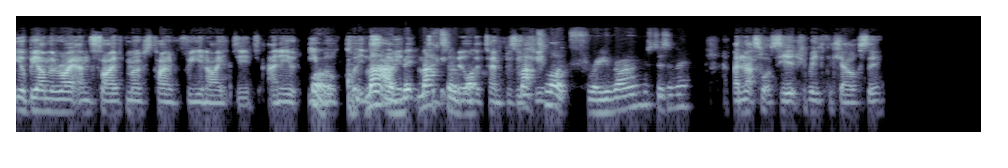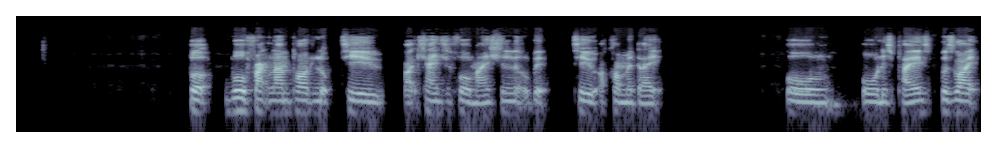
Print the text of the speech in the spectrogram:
he'll be on the right hand side most time for United, and he, he Well, will cut Mata- inside Mata to build what- a ten Matt's position, like three rounds, doesn't he? and that's what Ziyech should be for Chelsea. But will Frank Lampard look to like change the formation a little bit to accommodate all all his players? Because like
